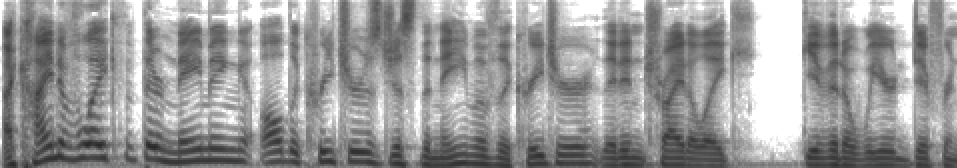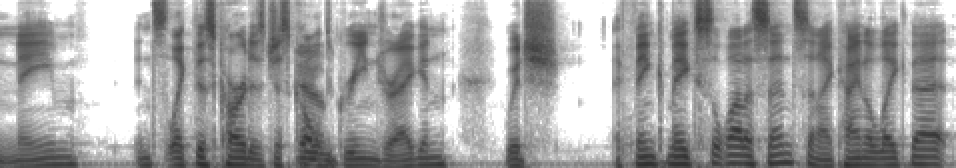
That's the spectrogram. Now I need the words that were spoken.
I kind of like that they're naming all the creatures just the name of the creature. They didn't try to like give it a weird different name. It's like this card is just called Yeah. Green Dragon, which I think makes a lot of sense, and I kind of like that.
